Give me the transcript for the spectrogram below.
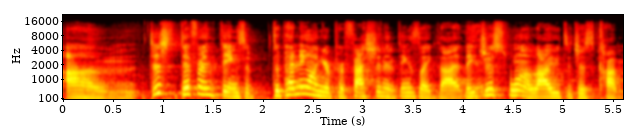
um, just different things, depending on your profession and things like that, they just won't allow you to just come.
